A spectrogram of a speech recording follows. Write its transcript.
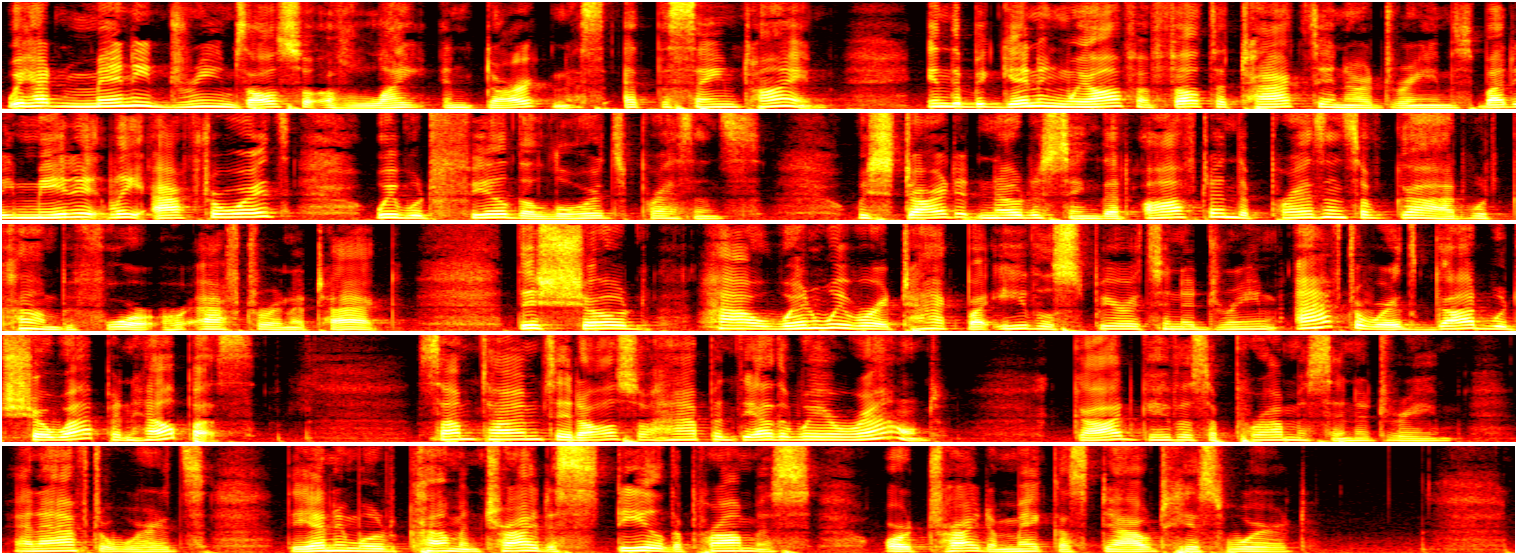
We had many dreams also of light and darkness at the same time. In the beginning, we often felt attacked in our dreams, but immediately afterwards, we would feel the Lord's presence we started noticing that often the presence of God would come before or after an attack. This showed how, when we were attacked by evil spirits in a dream, afterwards God would show up and help us. Sometimes it also happened the other way around. God gave us a promise in a dream, and afterwards the enemy would come and try to steal the promise or try to make us doubt his word.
